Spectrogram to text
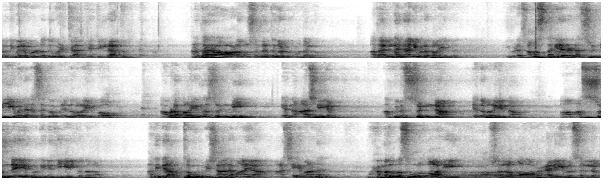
പ്രതിഫലമുള്ളത് ഒഴിച്ചാൽ തെറ്റില്ലാത്തത്. ധാരാളം സുന്നത്തുകൾ ഉണ്ടല്ലോ. അതല്ല ഞാനിവിടെ പറയുന്നത്. ഇവിടെ സമസ്ത കേരള സുന്നി യുവജന സംഘം എന്ന് പറയുമ്പോൾ അവിടെ പറയുന്ന സുന്നി എന്ന ആശയം അഹുസുന്ന എന്ന് പറയുന്ന ആ അസുന്നയെ പ്രതിനിധീകരിക്കുന്നതാണ്. അതിന്റെ അർത്ഥവും വിശാലമായ ആശയമാണ് മുഹമ്മദ് അലൈഹി വസല്ലം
